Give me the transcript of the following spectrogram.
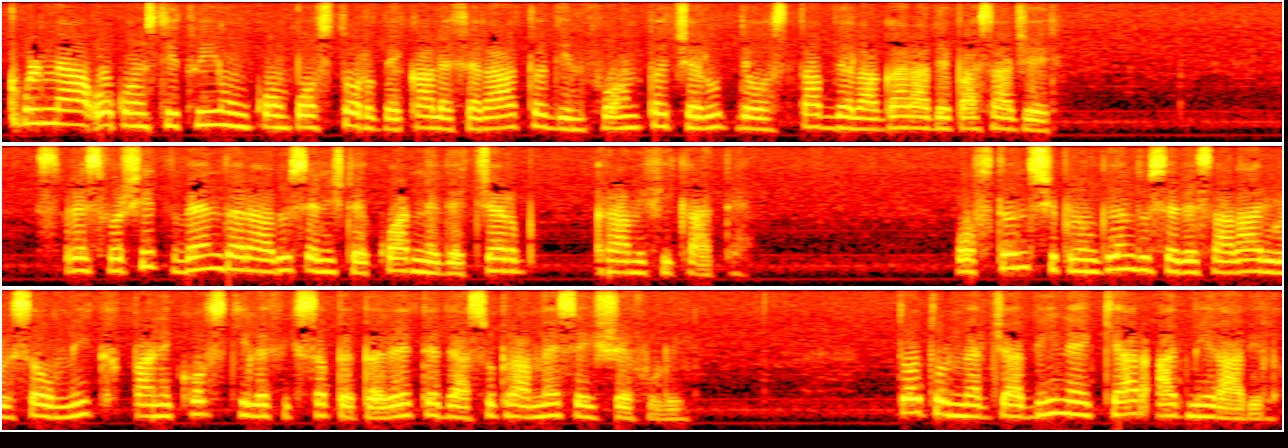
Culmea o constitui un compostor de cale ferată din fontă cerut de o stab de la gara de pasageri. Spre sfârșit, Bender aduse niște coarne de cerb ramificate. Oftând și plângându-se de salariul său mic, Panikovski le fixă pe perete deasupra mesei șefului. Totul mergea bine, chiar admirabil.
